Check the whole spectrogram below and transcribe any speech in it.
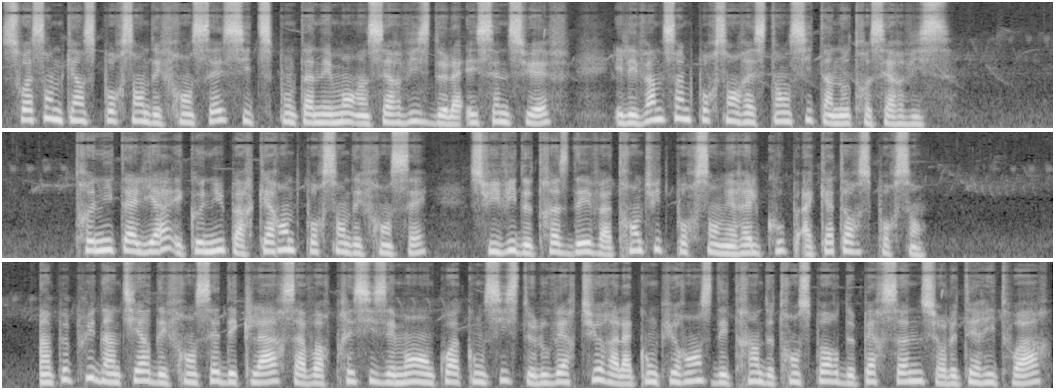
75% des Français citent spontanément un service de la SNCF et les 25% restants citent un autre service. Trenitalia est connu par 40% des Français, suivi de Trustdev à 38% et Railcoop à 14%. Un peu plus d'un tiers des Français déclarent savoir précisément en quoi consiste l'ouverture à la concurrence des trains de transport de personnes sur le territoire,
